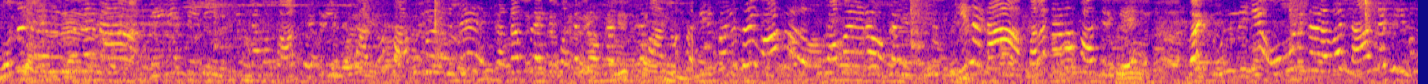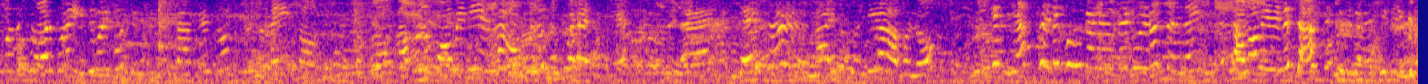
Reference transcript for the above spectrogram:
முதல் நான் பிரியாணி தேடி நம்ம பார்க்க screen பார்த்தோம். பார்க்கும்போது வந்து பிரதாப் வாங்க. இது வாங்க. ரொம்ப நேரம் நான் பல தடவை பார்த்திருக்கேன். இது சொல்லியே ஆகணும். நீங்க reaction க்கு கூட எனக்கு கூட like, தமாவை விட ஜாஸ்தி சிரிக்க வச்சிட்டீங்க.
